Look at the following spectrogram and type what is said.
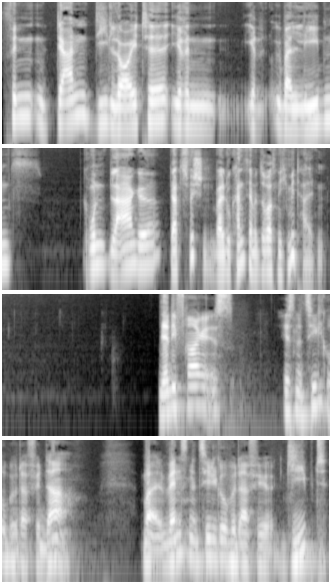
finden dann die Leute ihren, ihre Überlebensgrundlage dazwischen? Weil du kannst ja mit sowas nicht mithalten. Ja, die Frage ist, ist eine Zielgruppe dafür da? Weil wenn es eine Zielgruppe dafür gibt,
